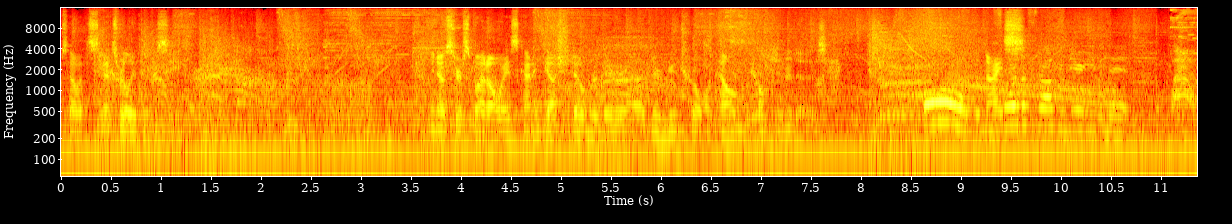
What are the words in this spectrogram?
so it's it's really good to see. You know, Sir Spud always kind of gushed over their uh, their neutral and how how good it is. Oh, Nice. before the Frogadier even hit. Wow.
